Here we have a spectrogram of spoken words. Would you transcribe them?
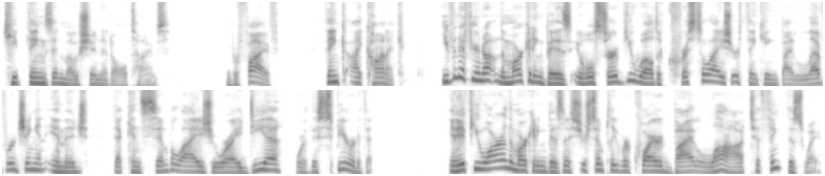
Keep things in motion at all times. Number five, think iconic. Even if you're not in the marketing biz, it will serve you well to crystallize your thinking by leveraging an image that can symbolize your idea or the spirit of it. And if you are in the marketing business, you're simply required by law to think this way.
